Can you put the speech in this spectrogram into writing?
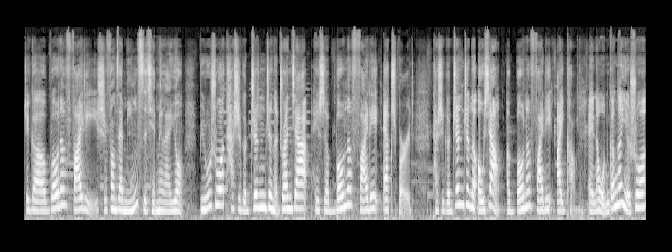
这个 bona fide 是放在名词前面来用，比如说他是个真正的专家，he's a bona fide expert。他是个真正的偶像，a bona fide icon。哎，那我们刚刚也说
